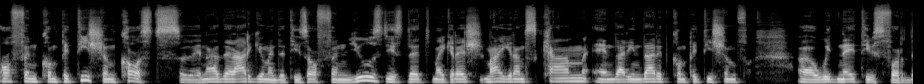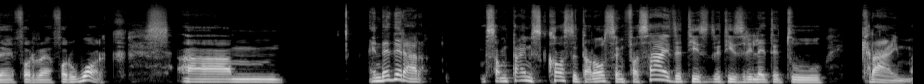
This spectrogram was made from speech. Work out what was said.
often competition costs. Another argument that is often used is that migration, migrants come and are in direct competition f- uh, with natives for the for uh, for work. Um, and then there are sometimes costs that are also emphasized that is that is related to crime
